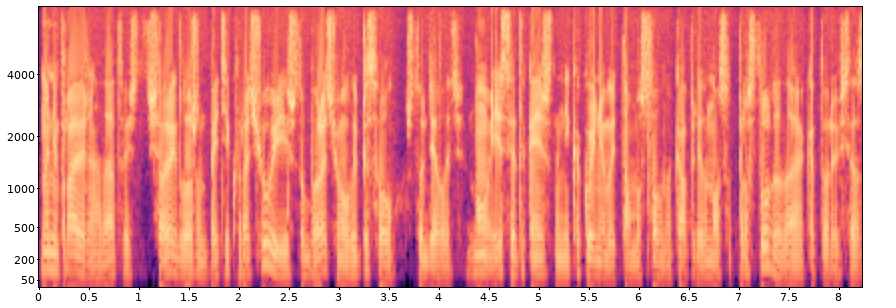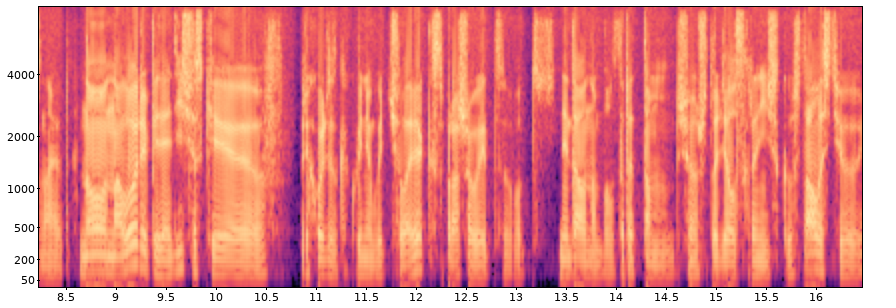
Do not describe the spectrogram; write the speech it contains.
ну, неправильно, да, то есть человек должен пойти к врачу, и чтобы врач ему выписал, что делать. Ну, если это, конечно, не какой-нибудь там условно капли в нос от простуды, да, которые все знают. Но на лоре периодически приходит какой-нибудь человек, спрашивает, вот недавно был тред там, что, что делать с хронической усталостью,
